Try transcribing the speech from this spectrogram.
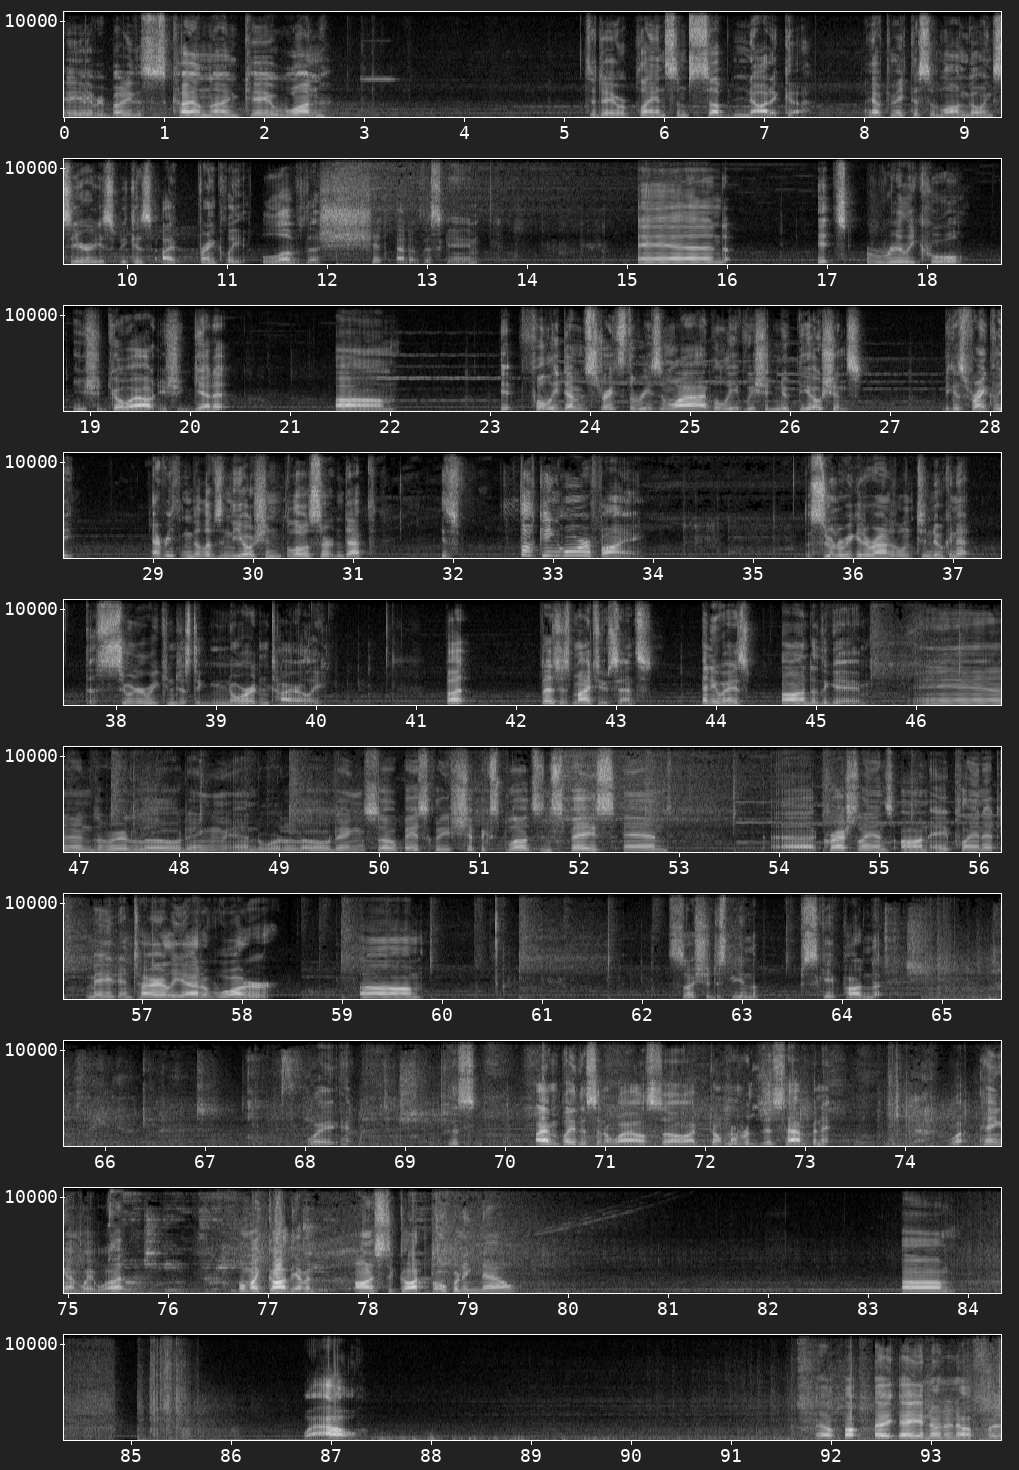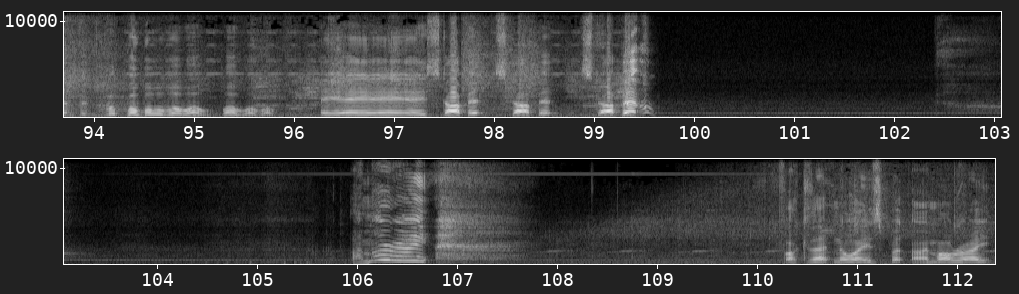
Hey everybody, this is Kyle9K1. Today we're playing some Subnautica. I have to make this a long-going series because I frankly love the shit out of this game. And it's really cool. You should go out, you should get it. Um, it fully demonstrates the reason why I believe we should nuke the oceans. Because frankly, everything that lives in the ocean below a certain depth is fucking horrifying. The sooner we get around to nuking it, the sooner we can just ignore it entirely. But, that's just my two cents. Anyways, on to the game. And we're loading, and we're loading. So basically, ship explodes in space, and uh, crash lands on a planet made entirely out of water. Um, so I should just be in the escape pod in the... Wait, this... I haven't played this in a while, so I don't remember this happening. What? Hang on, wait, what? Oh my god, they have an honest-to-god opening now? Um. Wow. Oh, oh, hey, hey, no, no, no. Whoa, whoa, whoa, whoa, whoa, whoa, whoa, whoa. Hey, hey, hey, hey, stop it, stop it, stop it. I'm alright. Fuck that noise, but I'm alright.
